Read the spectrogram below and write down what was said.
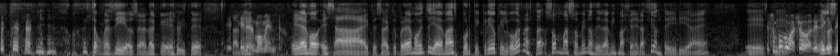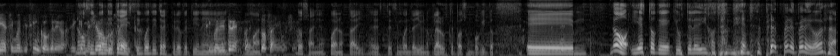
esto fue así, o sea, no es que, viste, también Era el momento. era el mo- exacto, exacto, pero era el momento y además porque creo que el gobierno está, son más o menos de la misma generación, te diría, ¿eh? Es Este, un poco mayor, el hijo tenía 55 creo, así que No, me lleva unos 53, añitos. 53 creo que tiene. 53, o pues, más. dos años me lleva. Dos años, bueno, está ahí, este 51, claro, usted pasó un poquito. Eh, no, y esto que, que usted le dijo también, espere, espere, gobierna,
